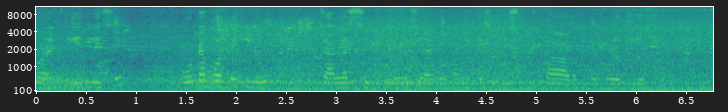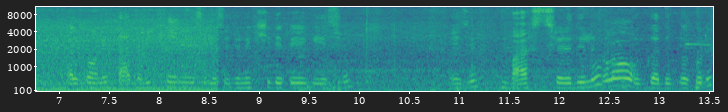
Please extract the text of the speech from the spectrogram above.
হরেন দিয়ে দিয়েছে। ওটা পথে লোক জানলার সিট রয়েছে আর ওখানে কাছে বিস্কুট খাওয়া আরম্ভ করে দিয়েছে। কালকে অনেক তাড়াতাড়ি খেয়ে নিয়েছিল সেই জন্য খিদে পেয়ে গিয়েছে। এই যে বাস ছেড়ে দিল দুগ্গা দুগ্গা করে।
